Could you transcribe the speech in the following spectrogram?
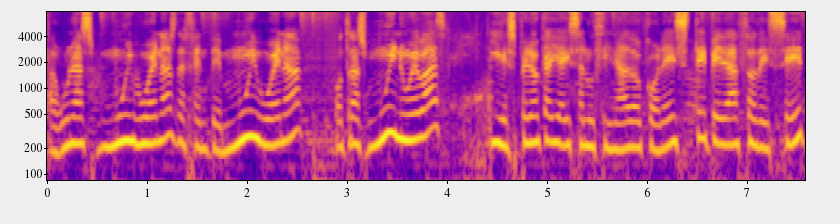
algunas muy buenas, de gente muy buena, otras muy nuevas. Y espero que hayáis alucinado con este pedazo de set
